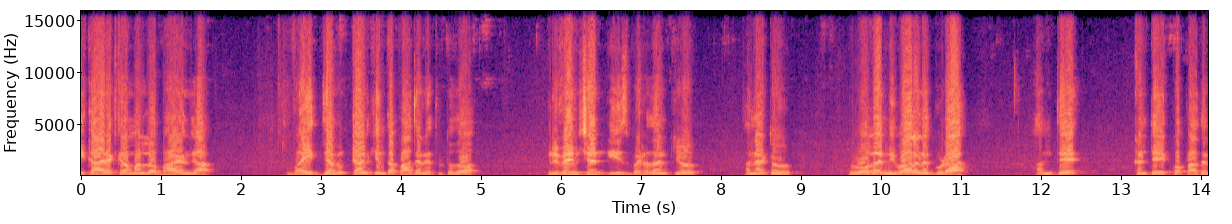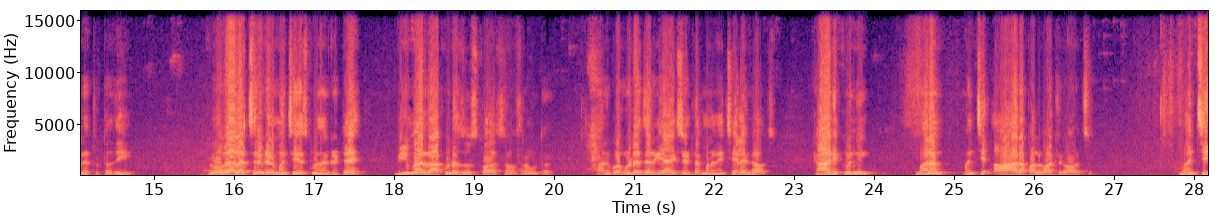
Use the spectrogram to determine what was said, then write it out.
ఈ కార్యక్రమంలో భాగంగా వైద్య ముఖ్యానికి ఎంత ప్రాధాన్యత ఉంటుందో prevention is better than cure అన్నట్టు రోగ నివారణకు కూడా అంతే కంటే ఎక్కువ ప్రాధాన్యత ఉంటుంది. రోగాలు వచ్చినాక మంచి చేసుకునే బీమారు రాకుండా చూసుకోవాల్సిన అవసరం ఉంటుంది. అనుకోకుండా జరిగే యాక్సిడెంట్లకు మనం ఏం చేయలేం కావచ్చు. కానీ కొన్ని మనం మంచి ఆహారపు అలవాట్లు కావచ్చు. మంచి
